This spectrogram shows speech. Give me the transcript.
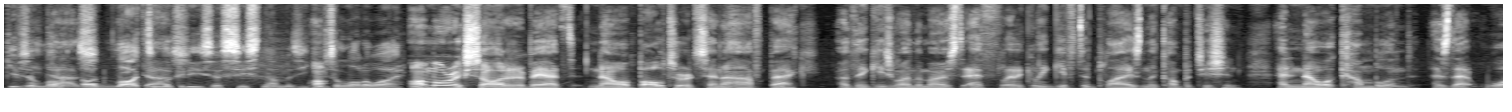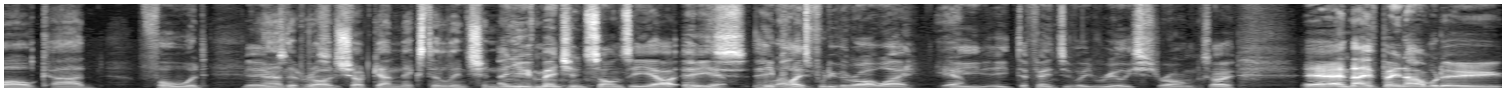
gives a he lot. Of, I'd like to look at his assist numbers. He gives I, a lot away. I'm more excited about Noah Balta at centre half back. I think he's one of the most athletically gifted players in the competition, and Noah Cumberland as that wild card forward yeah, uh, that rides shotgun next to Lynch. And, and you've mentioned Sonsie. Uh, he's yeah, he plays him. footy the right way. Yeah. He, he defensively really strong. So, yeah, and they've been able to,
